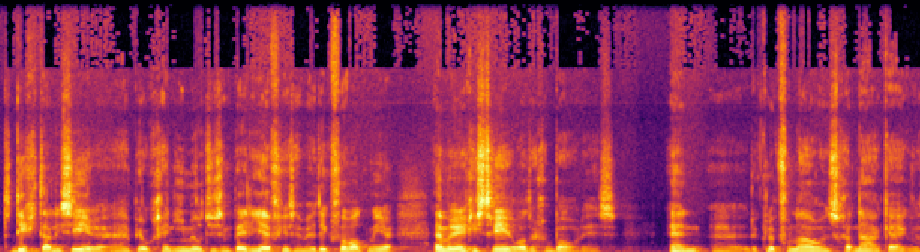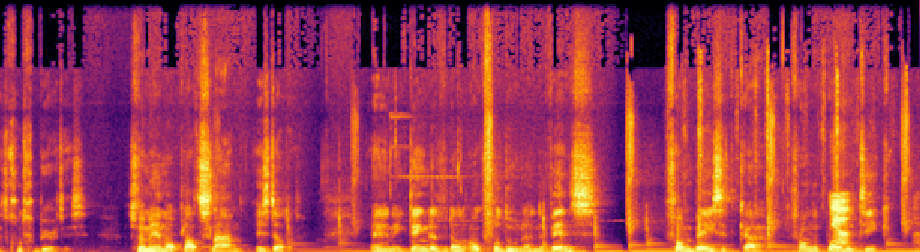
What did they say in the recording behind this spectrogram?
te digitaliseren. Dan heb je ook geen e-mailtjes en pdf'jes en weet ik veel wat meer. En we registreren wat er geboden is. En uh, de Club van Laurens gaat nakijken wat het goed gebeurd is. Als we hem helemaal plat slaan, is dat het. En ik denk dat we dan ook voldoen aan de wens van BZK, van de politiek. Ja. Ja.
